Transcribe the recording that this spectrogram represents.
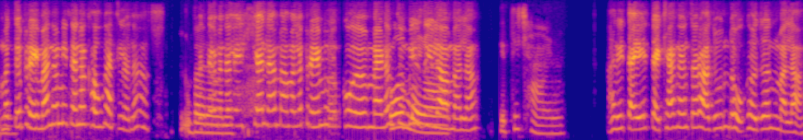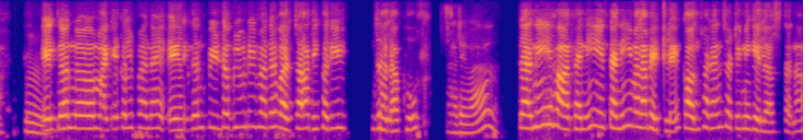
मग ते प्रेमानं मी त्यांना खाऊ घातलं ना. ते बरोबर म्हणाले इतक्या लांब आम्हाला प्रेम को- मॅडम कोण तुम्हीच दिलं देणार? आम्हाला. किती छान. आणि ताई त्याच्यानंतर अजून दोघ जण मला. हम्म, एक जण अं, माझी कल्पना आहे एक जण पीडब्ल्यू डी मध्ये वरचा अधिकारी झाला खूप. अरे वा. त्यांनी हा त्यांनी त्यांनी मला भेटले. कॉन्फरन्ससाठी मी गेलं असताना.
